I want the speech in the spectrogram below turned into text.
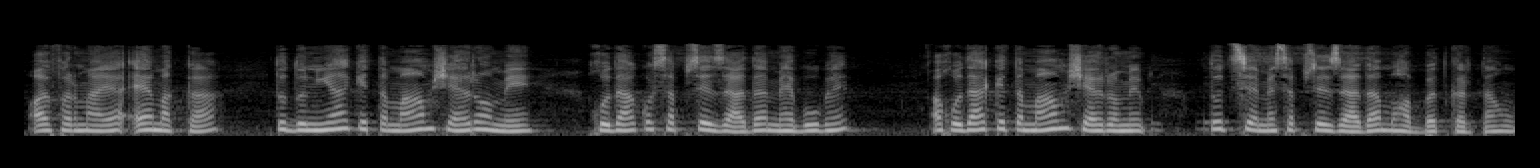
اور فرمایا، اے مکہ، تو دنیا کے تمام شہروں میں خدا کو سب سے زیادہ محبوب ہے اور خدا کے تمام شہروں میں تجھ سے میں سب سے زیادہ محبت کرتا ہوں۔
